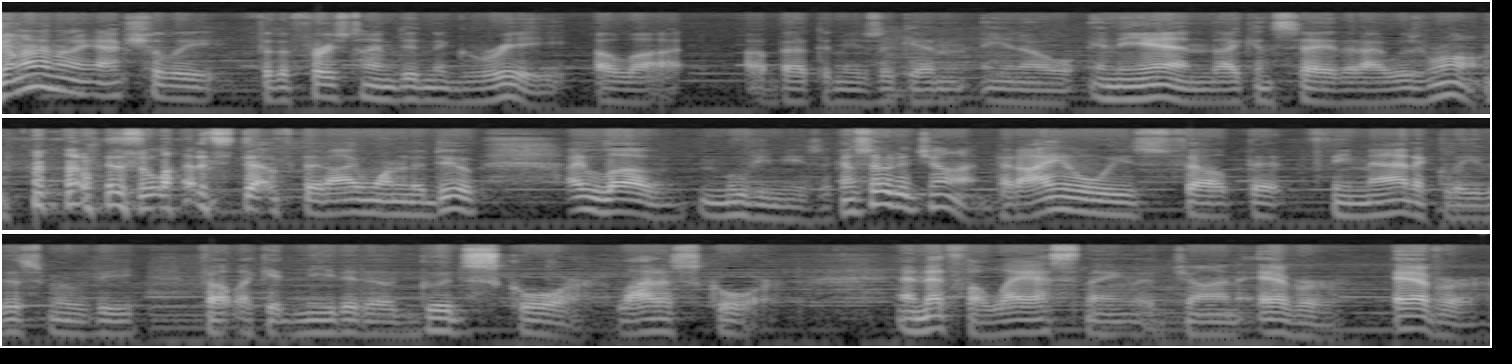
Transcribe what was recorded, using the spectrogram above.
John and I actually, for the first time, didn't agree a lot about the music and you know in the end I can say that I was wrong. There's a lot of stuff that I wanted to do. I love movie music and so did John but I always felt that thematically this movie felt like it needed a good score a lot of score. And that's the last thing that John ever ever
